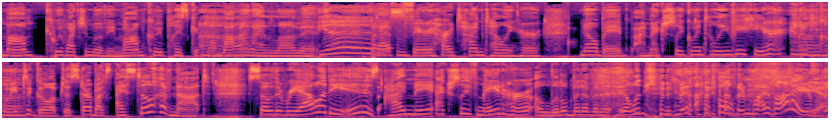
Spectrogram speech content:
Mom, can we watch a movie? Mom, can we play skip uh-huh. Mom, and I love it. Yes. But I have a very hard time telling her, no, babe, I'm actually going to leave you here and uh-huh. I'm going to go up to Starbucks. I still have not. So the reality is, I may actually have made her a little bit of an illegitimate idol in my life. Yeah.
